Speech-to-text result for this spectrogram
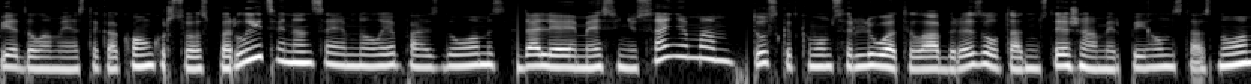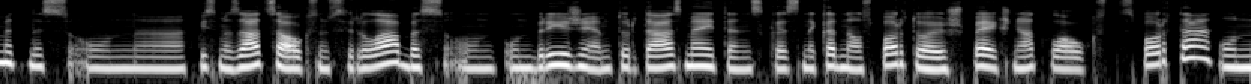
piedalāmies konkursos par līdzfinansējumu no Liepājas domas. Daļēji mēs viņu saņemam. Tu uzskati, ka mums ir ļoti labi rezultāti. Mums tiešām ir pilnas tās nometnes, un vismaz atsauksmes ir labas. Un, un brīžiem tur tās meitenes, kas nekad nav sportojušas, pēkšņi atplaukst sportā, un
